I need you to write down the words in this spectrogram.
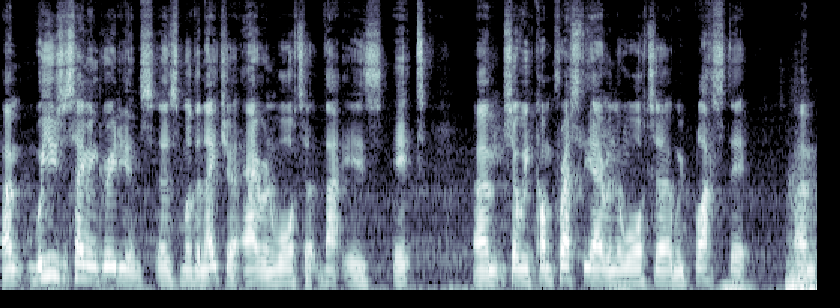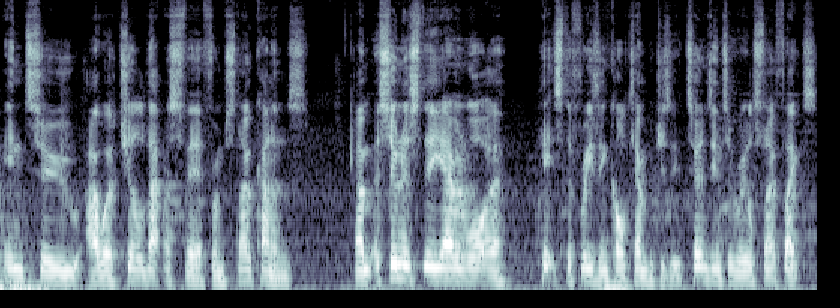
Um, we use the same ingredients as Mother Nature, air and water. That is it. Um, so we compress the air and the water and we blast it um, into our chilled atmosphere from snow cannons. Um, as soon as the air and water hits the freezing cold temperatures, it turns into real snowflakes.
